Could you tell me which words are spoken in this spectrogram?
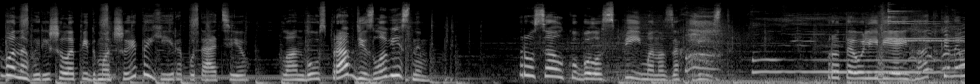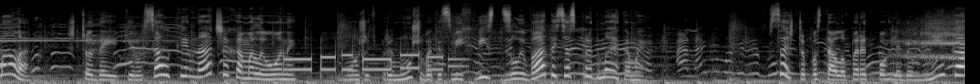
вона вирішила підмочити їй репутацію. План був справді зловісним. Русалку було спіймано за хвіст. Проте Олівія й гадки не мала, що деякі русалки, наче хамелеони, можуть примушувати свій хвіст зливатися з предметами. Все, що постало перед поглядом Ніка,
